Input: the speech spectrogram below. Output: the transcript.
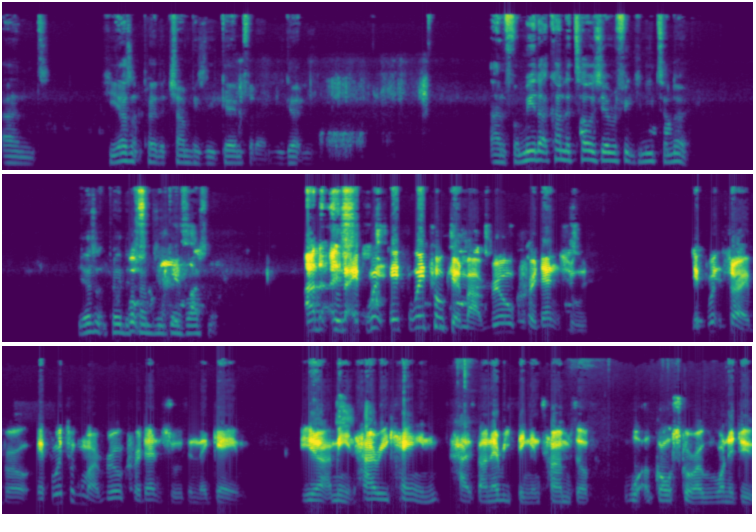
and he hasn't played a Champions League game for them. You get me? And for me, that kind of tells you everything you need to know. He hasn't played the Well, Champions League game for Arsenal. And if we if we're talking about real credentials, if we're sorry, bro, if we're talking about real credentials in the game, you know what I mean? Harry Kane has done everything in terms of what a goal scorer would want to do.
